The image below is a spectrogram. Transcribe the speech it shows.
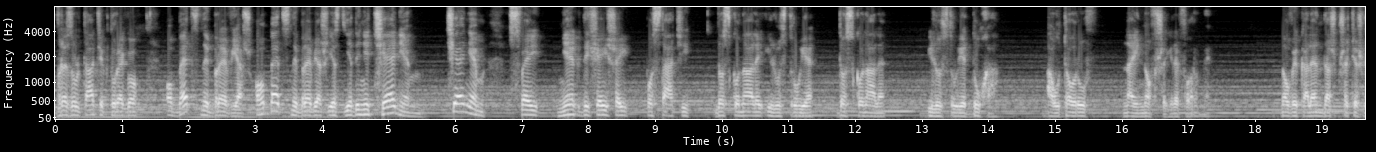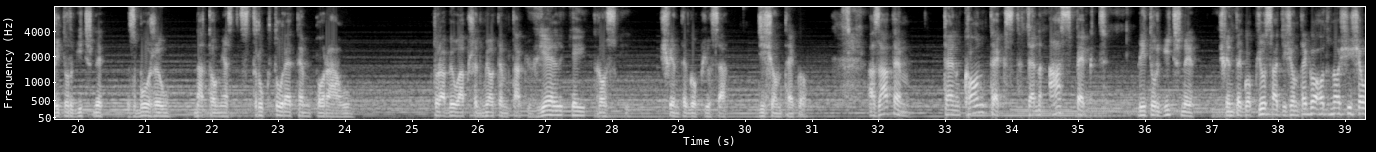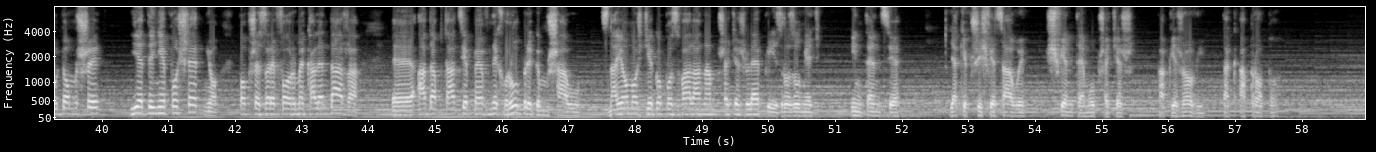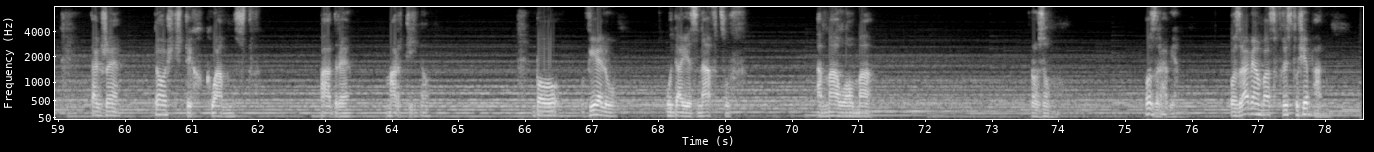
w rezultacie którego obecny brewiarz, obecny brewiarz jest jedynie cieniem, cieniem swej niegdysiejszej postaci, doskonale ilustruje, doskonale ilustruje ducha autorów najnowszej reformy. Nowy kalendarz przecież liturgiczny zburzył natomiast strukturę temporału, która była przedmiotem tak wielkiej troski świętego Piusa X. A zatem ten kontekst, ten aspekt liturgiczny świętego Piusa X odnosi się do mszy jedynie pośrednio, poprzez reformę kalendarza, e, adaptację pewnych rubryk mszału. Znajomość jego pozwala nam przecież lepiej zrozumieć intencje, jakie przyświecały świętemu przecież papieżowi, tak a propos. Także dość tych kłamstw, Padre Martino, bo wielu udaje znawców, a mało ma rozumu. Pozdrawiam. Pozdrawiam Was w Chrystusie Panu.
